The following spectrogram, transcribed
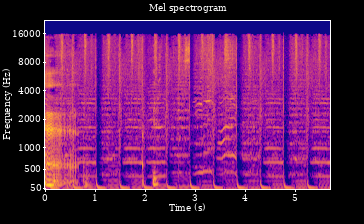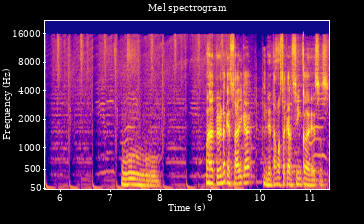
Eh... Uh. Bueno, el primero que salga, intentamos sacar 5 de esos.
